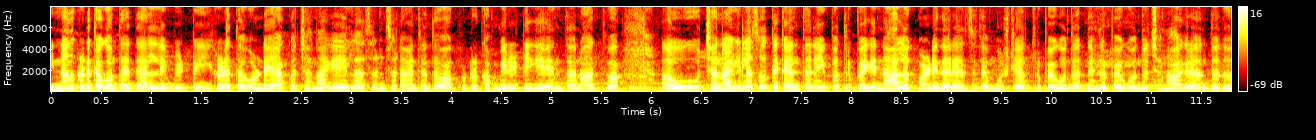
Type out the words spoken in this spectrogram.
ಇನ್ನೊಂದು ಕಡೆ ತೊಗೊತಾ ಇದ್ದೆ. ಅಲ್ಲಿ ಬಿಟ್ಟು ಈ ಕಡೆ ತೊಗೊಂಡೆ. ಯಾಕೋ ಚೆನ್ನಾಗೇ ಇಲ್ಲ. ಸಣ್ಣ ಸಣ್ಣ ಎಂತೆಂಥವು ಹಾಕ್ಬಿಟ್ರು ಕಮ್ಮಿ ರೇಟಿಗೆ ಅಂತನೋ ಅಥವಾ ಅವು ಚೆನ್ನಾಗಿಲ್ಲ. ಸೌತೆಕಾಯಿ ಅಂತಲೇ ಇಪ್ಪತ್ತು ರೂಪಾಯಿಗೆ ನಾಲ್ಕು ಮಾಡಿದ್ದಾರೆ ಅನ್ಸುತ್ತೆ. ಮೋಸ್ಟ್ಲಿ ಹತ್ತು ರೂಪಾಯಿಗೊಂದು ಹದಿನೈದು ರೂಪಾಯಿಗೊಂದು ಒಂದು ಅಂಥದ್ದು.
